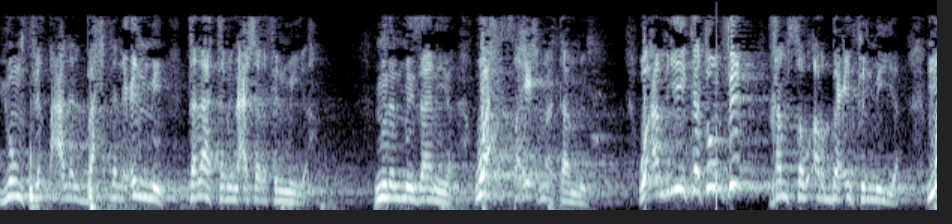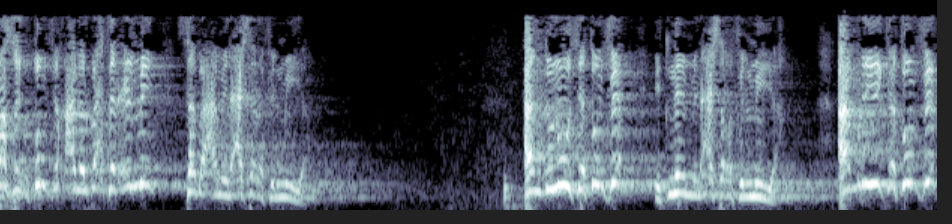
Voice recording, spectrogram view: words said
ينفق على البحث العلمي 3 من 10% من الميزانية. واحد صحيح ما تامي وأمريكا تنفق 45% مصر تنفق على البحث العلمي 7 من 10% أندونوسيا تنفق 2 من 10% أمريكا تنفق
